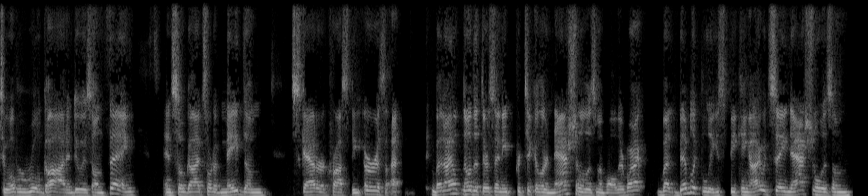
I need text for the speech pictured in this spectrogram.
to overrule God and do his own thing, and so God sort of made them scatter across the earth. I, but I don't know that there's any particular nationalism involved there. But, I, but biblically speaking, I would say nationalism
